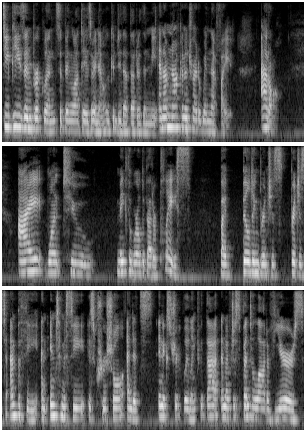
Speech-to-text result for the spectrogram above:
DPs in Brooklyn sipping lattes right now who can do that better than me. And I'm not going to try to win that fight at all. I want to make the world a better place by building bridges bridges to empathy and intimacy is crucial and it's inextricably linked with that. And I've just spent a lot of years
